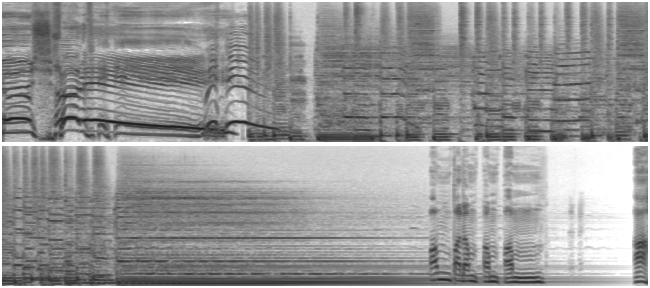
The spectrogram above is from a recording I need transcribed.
kör, kör vi! Woohoo! Bam, badam, bam, bam. Ah,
